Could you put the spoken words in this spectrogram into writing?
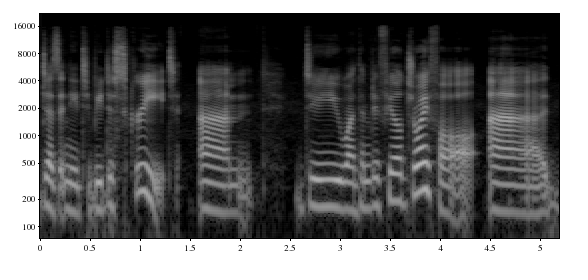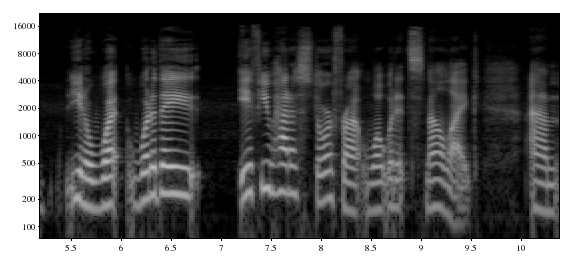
Does it need to be discreet? Um, do you want them to feel joyful? Uh, you know, what what do they if you had a storefront, what would it smell like? Um,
